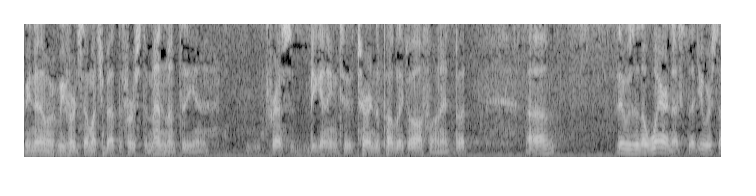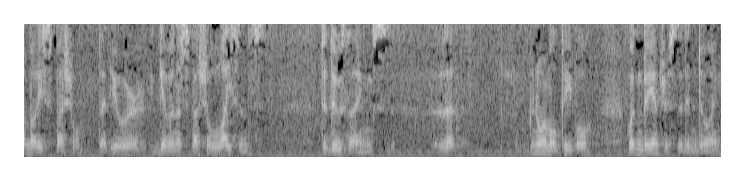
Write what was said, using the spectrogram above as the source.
We know we've heard so much about the First Amendment, the uh, press beginning to turn the public off on it, but um, there was an awareness that you were somebody special, that you were given a special license to do things that normal people wouldn't be interested in doing.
